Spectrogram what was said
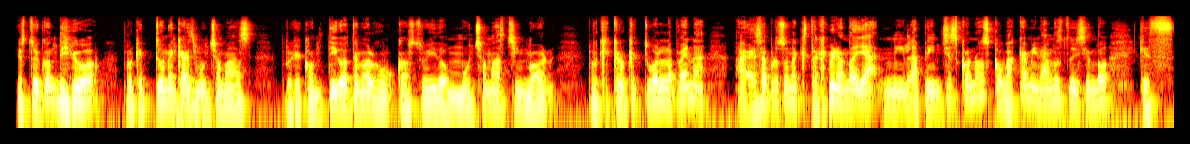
Estoy contigo porque tú me caes mucho más, porque contigo tengo algo construido mucho más chingón, porque creo que tú vale la pena. A esa persona que está caminando allá, ni la pinches conozco, va caminando, estoy diciendo que es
